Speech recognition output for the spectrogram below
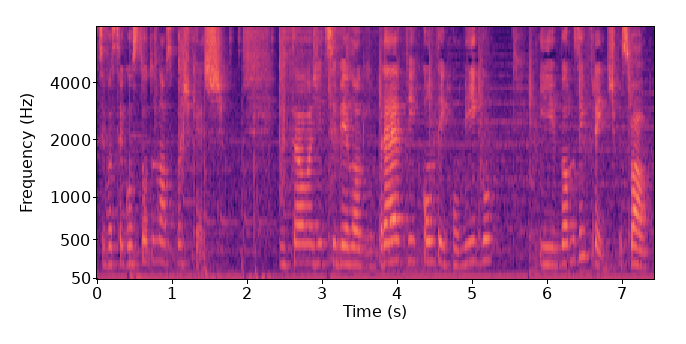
se você gostou do nosso podcast. Então a gente se vê logo em breve. Contem comigo e vamos em frente, pessoal.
